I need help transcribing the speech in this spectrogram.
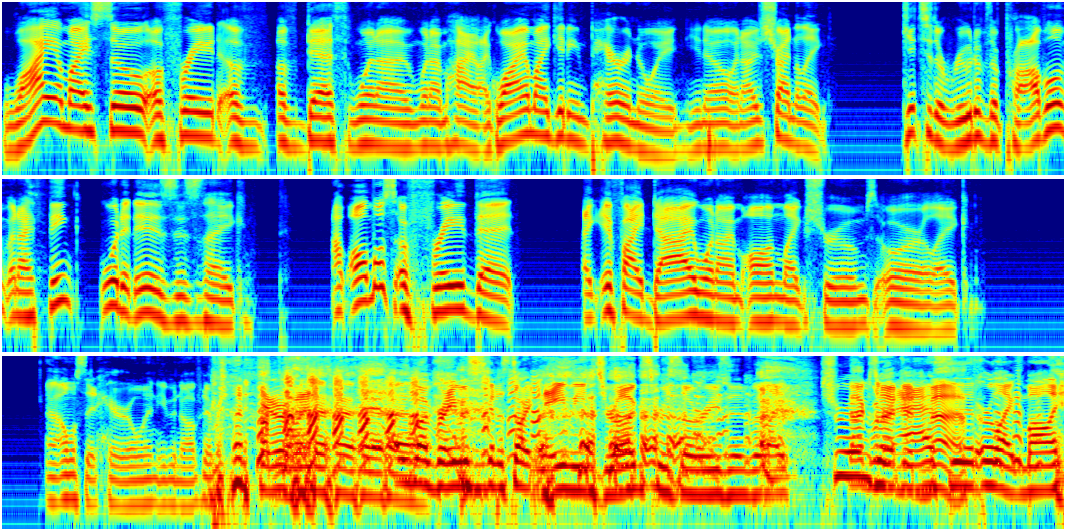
why am I so afraid of of death when I when I'm high? Like, why am I getting paranoid? You know? And I was trying to like get to the root of the problem, and I think what it is is like, I'm almost afraid that like if I die when I'm on like shrooms or like. I almost said heroin, even though I've never done heroin. My brain was just gonna start naming drugs for some reason, but like shrooms or acid or like Molly.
